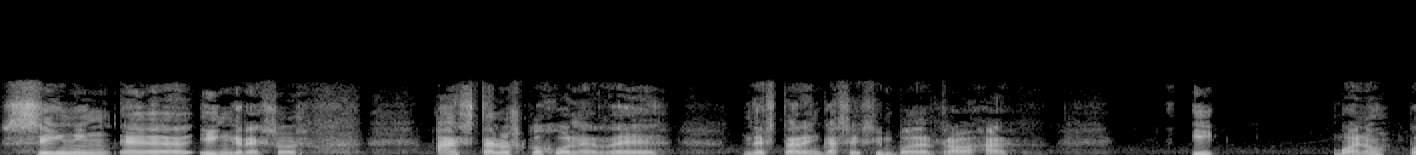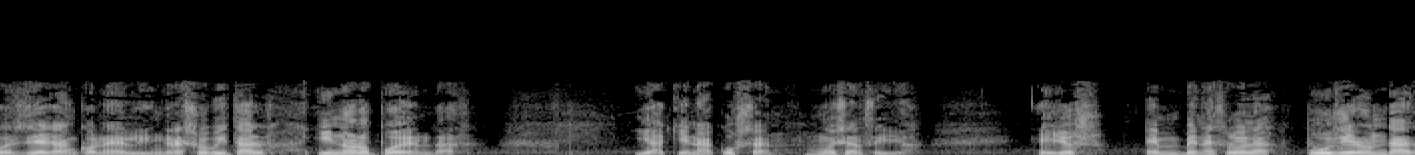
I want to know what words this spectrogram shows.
sin eh, ingresos, hasta los cojones de, de estar en casa y sin poder trabajar, y bueno, pues llegan con el ingreso vital y no lo pueden dar. ¿Y a quién acusan? Muy sencillo. Ellos en Venezuela pudieron dar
